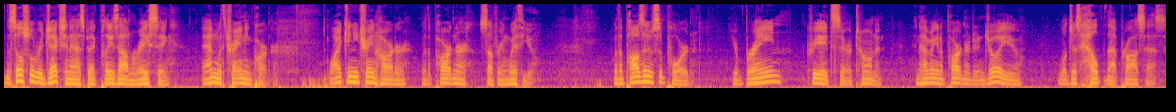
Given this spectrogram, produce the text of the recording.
The social rejection aspect plays out in racing and with training partner. Why can you train harder with a partner suffering with you? With a positive support, your brain creates serotonin, and having a partner to enjoy you will just help that process.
